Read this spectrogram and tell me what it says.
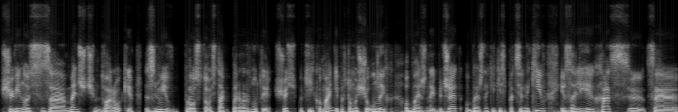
Що він ось за менше ніж два роки змів просто ось так перевернути щось у тій команді, при тому, що у них обмежений бюджет, обмежена кількість працівників, і взагалі Хас е, це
